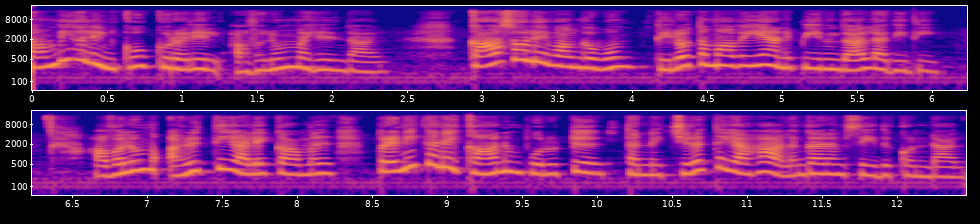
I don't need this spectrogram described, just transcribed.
தம்பிகளின் கூக்குரலில் அவளும் மகிழ்ந்தாள். காசோலை வாங்கவும் திலோத்தமாவையே அனுப்பியிருந்தாள் அதிதி. அவளும் அழுத்தி அழைக்காமல் பிரணித்தனை காணும் பொருட்டு தன்னை சிரத்தையாக அலங்காரம் செய்து கொண்டாள்.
